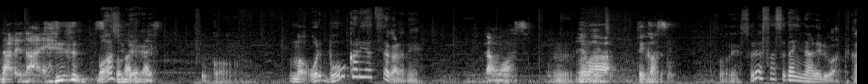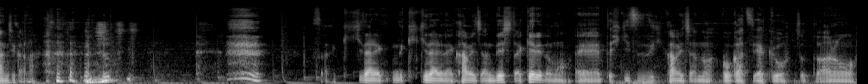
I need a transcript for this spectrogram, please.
慣れない。マジで？れない。そうか。まあ俺ボーカルやってたからね。あ、まあ、ん。れはでかそう。そうね。それはさすがになれるわって感じかな。さあ、聞き慣れ、聞き慣れない亀ちゃんでしたけれども、えっ、と、引き続き亀ちゃんのご活躍をちょっとあの、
